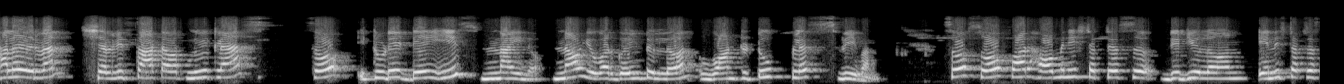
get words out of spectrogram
Hello everyone, shall we start our new class? So today day is 9. Now you are going to learn 1 to 2 plus V1. So so far how many structures did you learn? any structures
